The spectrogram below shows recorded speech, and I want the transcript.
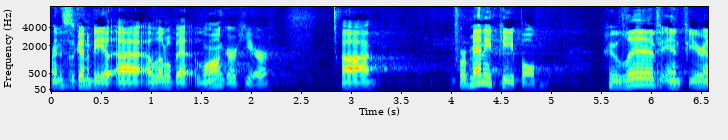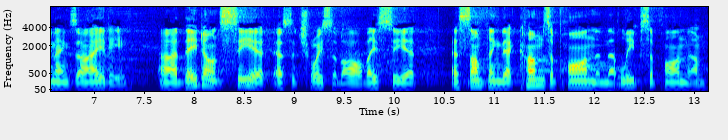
and this is going to be a, a little bit longer here. Uh, for many people who live in fear and anxiety, uh, they don't see it as a choice at all. They see it as something that comes upon them, that leaps upon them,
